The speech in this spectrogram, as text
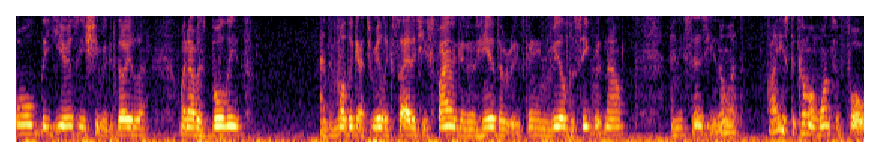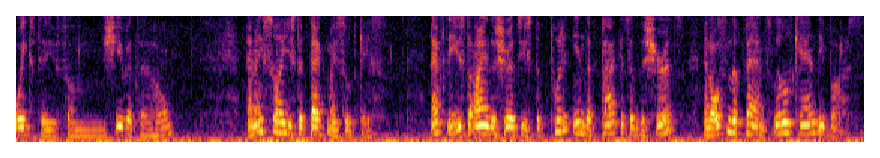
all the years in Shiva Gdoila when I was bullied and the mother got real excited. She's finally going to hear the. It's going to reveal the secret now. And he says, "You know what? I used to come on once in four weeks to from yeshiva to home, and I saw I used to pack my suitcase. After I used to iron the shirts, I used to put in the pockets of the shirts and also in the pants little candy bars.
